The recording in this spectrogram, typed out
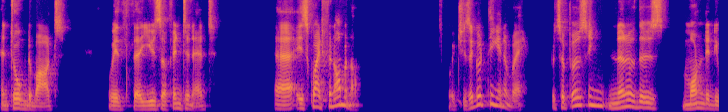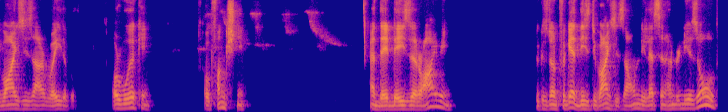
and talked about with the use of internet uh, is quite phenomenal, which is a good thing in a way. But supposing none of those modern devices are available or working or functioning, and their days are arriving, because don't forget, these devices are only less than 100 years old.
